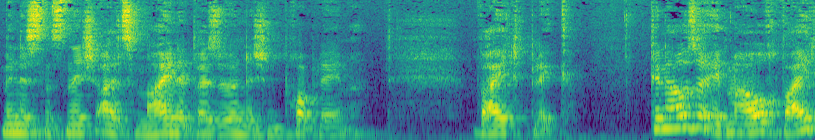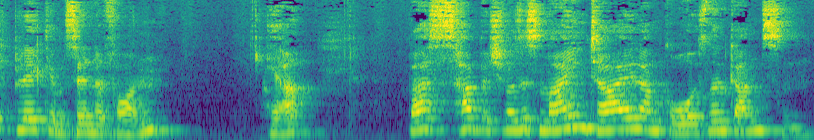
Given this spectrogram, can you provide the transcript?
Mindestens nicht als meine persönlichen Probleme. Weitblick. Genauso eben auch Weitblick im Sinne von, ja, was habe ich, was ist mein Teil am Großen und Ganzen?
